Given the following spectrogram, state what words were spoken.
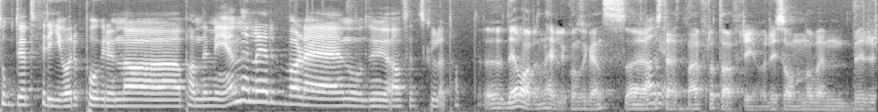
Tok du et friår pga. pandemien, eller var det noe du uansett skulle tatt? Eh, Det var en heldig konsekvens. Jeg bestemte meg for å ta friår i sånn november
